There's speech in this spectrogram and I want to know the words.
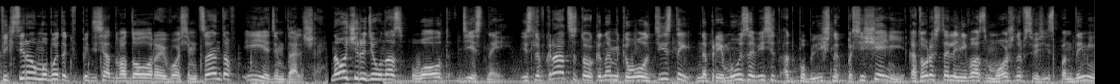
Фиксируем убыток в 52 доллара и 8 центов и едем дальше. На очереди у нас Walt Disney. Если вкратце, то экономика Walt Disney напрямую зависит от публичных посещений, которые стали невозможны в связи с пандемией.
